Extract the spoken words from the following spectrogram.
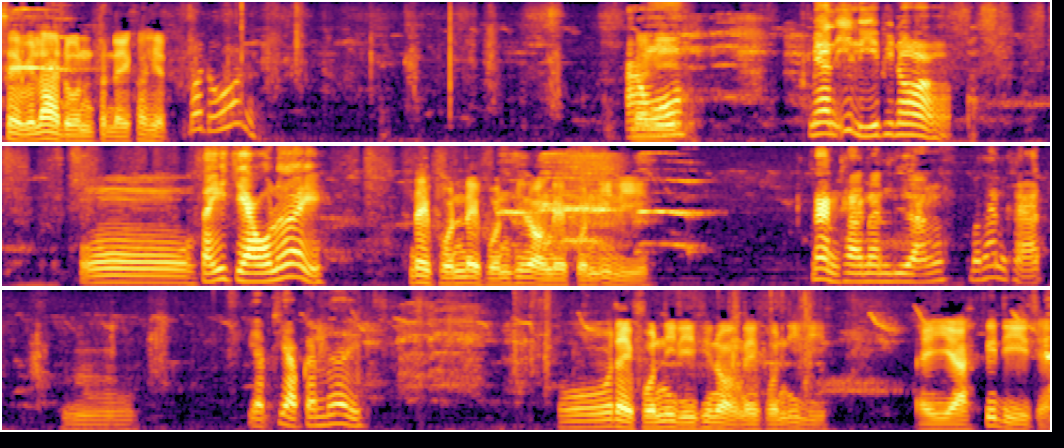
ใส่เวลาโดนปานใดเขาเฮ็ด บ่โดนบัเอาดนี้แม่นอีหลีพี่น้อง โอ้ ใส่แจวเลย ได้ผลได้ผลพี่น้องได้ผลอีหลี นั่นทางนั้นเหลืองบ่ท่านขาดอืมเทียบเทียบกันเลย โอ้ได้ผลอีหลีพี่น้องได้ผลอีหลีไอ้ยาคือดีแท้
